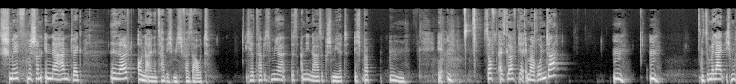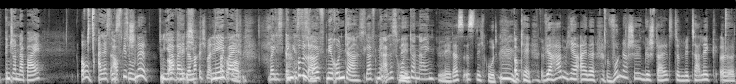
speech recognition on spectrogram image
schmilzt mir schon in der Hand weg. Läuft. Oh nein, jetzt habe ich mich versaut. Jetzt habe ich mir das an die Nase geschmiert. Ich hab, mm. Mm. Softeis läuft ja immer runter. Mm. Mm. Es tut mir leid, ich bin schon dabei. Oh, Alles das auf geht schnell. Ja, okay, weil dann ich, mache ich mal die nee, Packung weil, auf. weil das Ding ist, es läuft mir runter. Es läuft mir alles runter, nein. Nee, das ist nicht gut. Mm. Okay, wir haben hier eine wunderschön gestaltete Metallic äh,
